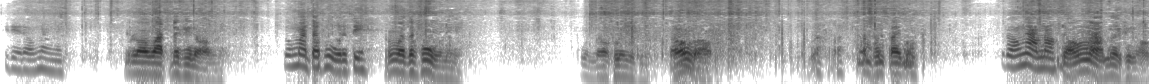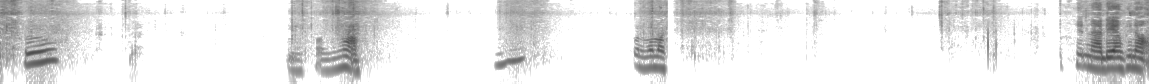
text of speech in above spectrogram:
พี่เดียวดอกหนึ่งเลยๆอยู่รอวัดได้อพี่น้องลงมาตะผูเลยติน้องมาตะฟูนี่พูดดอกหนึ่งสองดอกน้ำผลไตมึงดอกงามเนาะดอกงามเลยพี่น้อง เอออืมดอกงามอืมคนว่ามาเห็ดหนาแดงพี่น้อง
